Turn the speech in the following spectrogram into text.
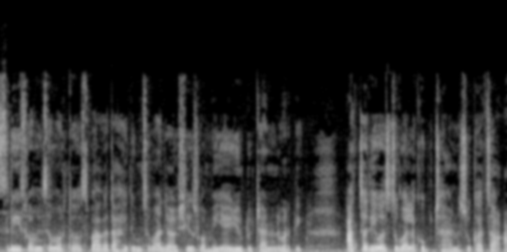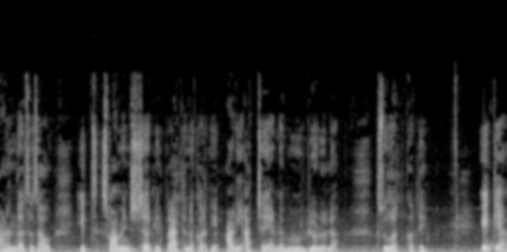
श्री स्वामी समर्थ स्वागत आहे तुमचं माझ्या श्री स्वामी या यूट्यूब चॅनलवरती आजचा दिवस तुम्हाला खूप छान सुखाचा आनंदाचा जावं हीच स्वामींची चरणी प्रार्थना करते आणि आजच्या या नवीन व्हिडिओला सुरुवात करते. येत्या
